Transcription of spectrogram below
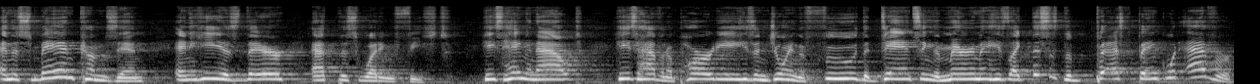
And this man comes in, and he is there at this wedding feast. He's hanging out. He's having a party. He's enjoying the food, the dancing, the merriment. He's like, this is the best banquet ever.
